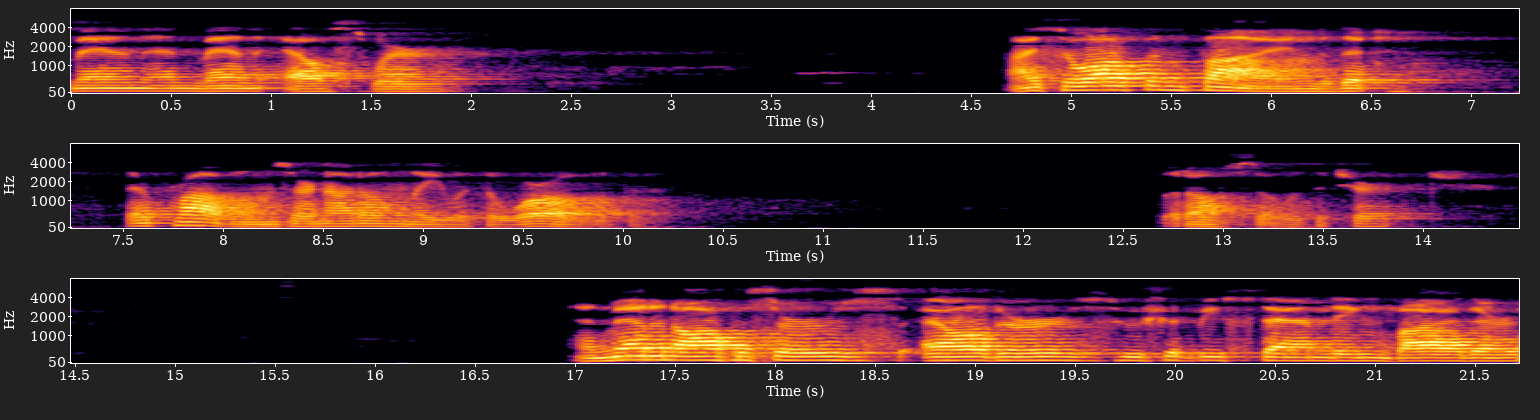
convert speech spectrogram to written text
men and men elsewhere, I so often find that their problems are not only with the world, but also with the church. And men and officers, elders who should be standing by their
